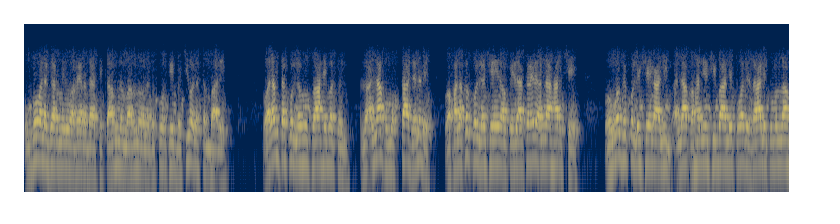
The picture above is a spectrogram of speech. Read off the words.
او بو ولا ګرمي و غیره داسې کارونه مارونه ولا د کور کې بچي ولا سنبالي ولم تکن له صاحبه نو الله خو محتاج نه دی وخلق كل شيء او پیدا کړی الله هر شی او هو بكل شيء عليم الله په هر شي باندې پوهه ذالکم الله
